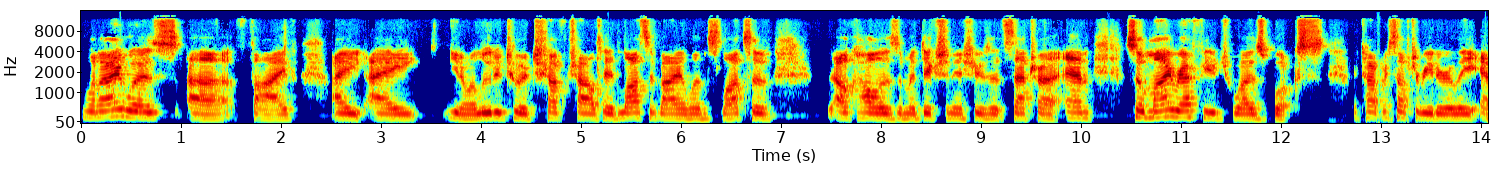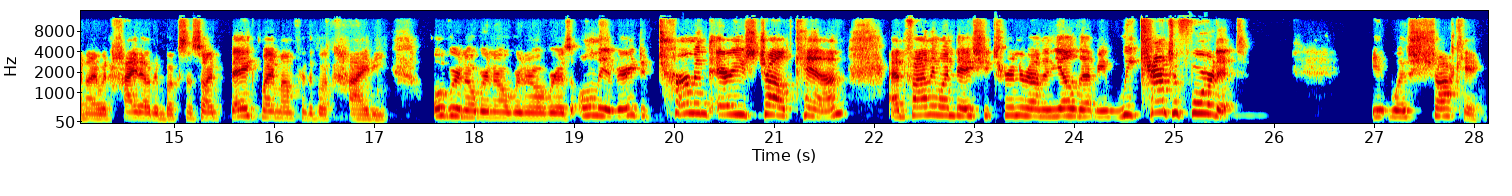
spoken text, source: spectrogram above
When I was uh, five, I, I you know alluded to a tough childhood lots of violence lots of alcoholism, addiction issues, etc. And so my refuge was books. I taught myself to read early and I would hide out in books. And so I begged my mom for the book Heidi over and over and over and over as only a very determined Aries child can. And finally one day she turned around and yelled at me, "We can't afford it." It was shocking,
